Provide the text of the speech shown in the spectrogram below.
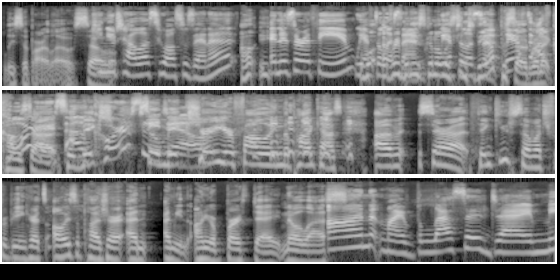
Lisa Barlow. So Can you tell us who else was in it? I'll- and is there a theme? We have well, to listen. everybody's going to listen to, the episode to- when it comes out. So of make course so we make do. sure you're following the podcast. Um, Sarah, thank you so much for being here. It's always a pleasure, and I mean on your birthday, no less. On my blessed day, me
